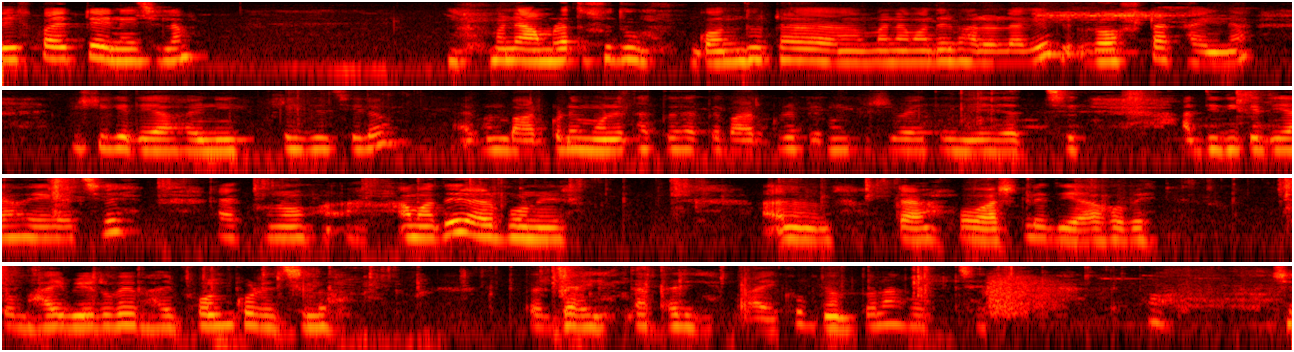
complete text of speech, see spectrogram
বেশ কয়েকটা এনেছিলাম। মানে আমরা তো শুধু গন্ধটা মানে আমাদের ভালো লাগে, রসটা খাই না। পিসিকে দেওয়া হয়নি ফ্রিজে ছিল। এখন বার করে মনে থাকতে থাকতে বার করে এখন পিসি বাড়িতে নিয়ে যাচ্ছি। আর দিদিকে দেওয়া হয়ে গেছে এখনও আমাদের আর বোনের। ও আসলে দেওয়া হবে। তো ভাই বেরোবে, ভাই ফোন করেছিল। তা যাই, তাড়াতাড়ি। পায়ে খুব যন্ত্রণা হচ্ছে সে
